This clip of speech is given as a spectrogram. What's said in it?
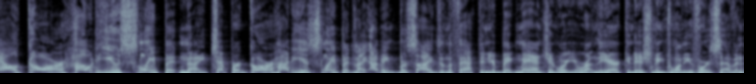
Al Gore, how do you sleep at night? Tipper Gore, how do you sleep at night? I mean, besides in the fact in your big mansion where you run the air conditioning 24 7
